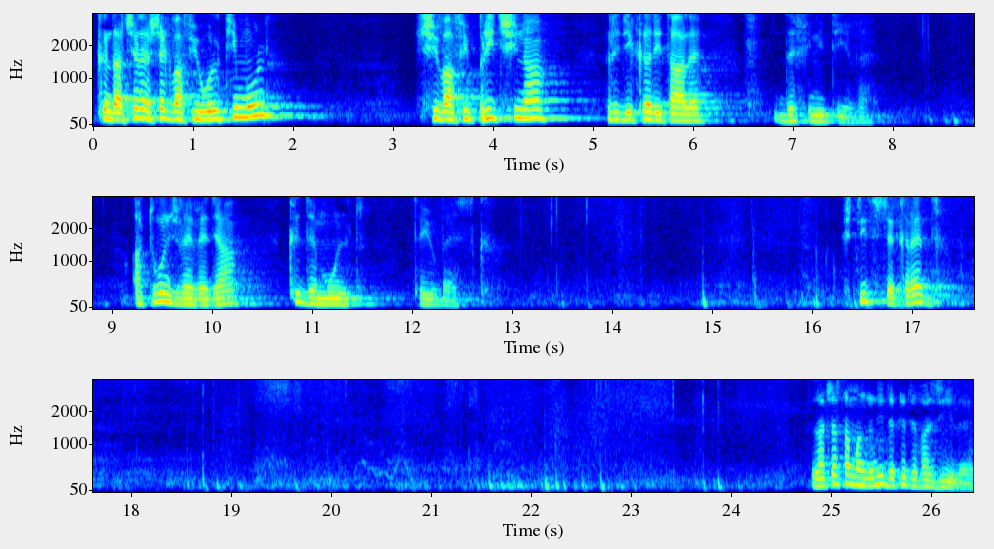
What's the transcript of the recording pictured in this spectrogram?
când acel eșec va fi ultimul și va fi pricina ridicării tale definitive. Atunci vei vedea cât de mult te iubesc. Știți ce cred? La aceasta m-am gândit de câteva zile.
